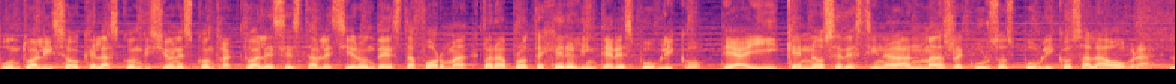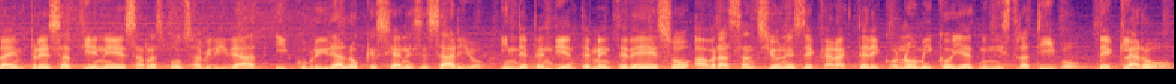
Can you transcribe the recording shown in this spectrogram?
Puntualizó que las condiciones contractuales se establecieron de esta forma para proteger el interés público. De ahí que no se destinarán más recursos públicos a la obra. La empresa tiene esa responsabilidad y cubrirá lo que sea necesario. Independientemente de eso, habrá sanciones de carácter económico y administrativo, declaró.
